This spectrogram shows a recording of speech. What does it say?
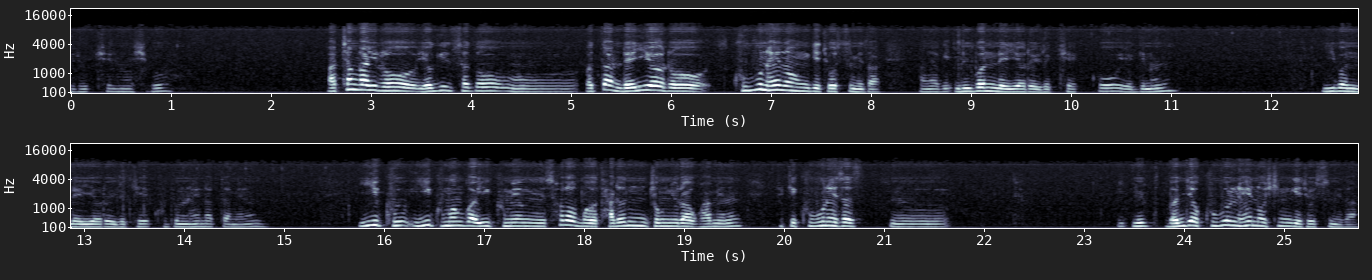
이렇게 놓으시고 마찬가지로 여기서도 어, 떠한 레이어로 구분해 놓은 게 좋습니다. 만약에 1번 레이어로 이렇게 했고 여기는 2번 레이어로 이렇게 구분을 해 놨다면 이, 구, 이 구멍과 이 구멍이 서로 뭐 다른 종류라고 하면은 이렇게 구분해서 어, 먼저 구분을 해 놓으시는 게 좋습니다.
